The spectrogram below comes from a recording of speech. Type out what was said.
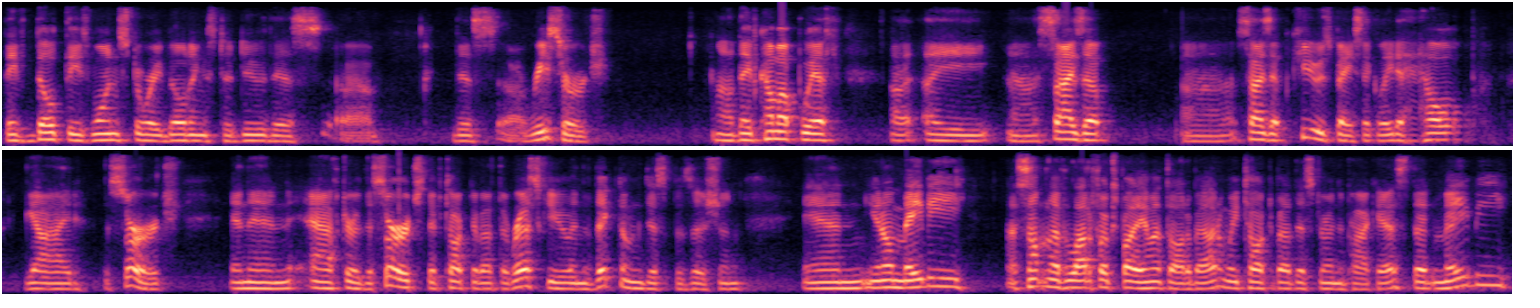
they've built these one-story buildings to do this uh, this uh, research. they've come up with a size up size up cues basically to help guide the search. And then after the search, they've talked about the rescue and the victim disposition and, you know, maybe uh, something that a lot of folks probably haven't thought about, and we talked about this during the podcast, that maybe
